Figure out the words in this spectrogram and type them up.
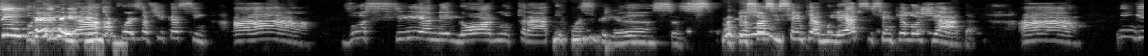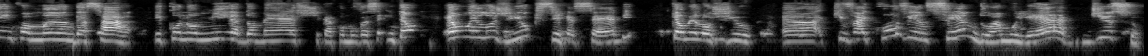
Sim, Porque perfeito. A, a coisa fica assim: ah, você é melhor no trato com as crianças. A pessoa se sente, a mulher se sente elogiada. Ah, ninguém comanda essa economia doméstica como você. Então, é um elogio que se recebe, que é um elogio é, que vai convencendo a mulher disso,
